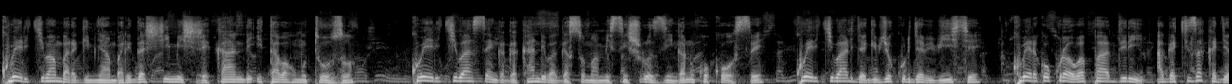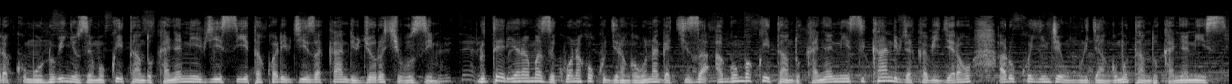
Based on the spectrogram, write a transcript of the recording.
kubera iki bambaraga imyambaro idashimishije kandi itabaho umutuzo kubera iki basengaga kandi bagasoma misa inshuro zingana uko kose? Kubera iki baryaga ibyo kurya bibishye? Kubera ko kuri abo bapadiri agakiza kagera ku muntu binyuze mu kwitandukanya n'iby'isi yita ko ari byiza kandi byoroshya ubuzima. Ruteri yari amaze kubona ko kugira ngo abone agakiza agomba kwitandukanya n'isi kandi ibyo akabigeraho ari uko yinjiye mu muryango umutandukanya n'isi.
